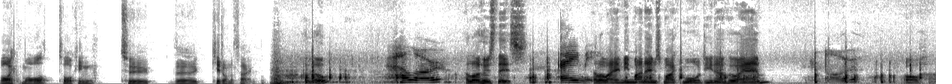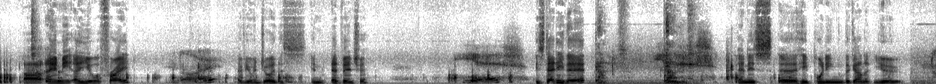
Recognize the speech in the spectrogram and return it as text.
Mike Moore talking to the kid on the phone. Hello? Hello, Hello, who's this? Amy. Hello, Amy. My name's Mike Moore. Do you know who I am? No, Oh, huh. Uh, Amy, are you afraid? no, Have you enjoyed this in- adventure? yes, Is Daddy there? Guns. Guns. And is uh, he pointing the gun at you? No.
